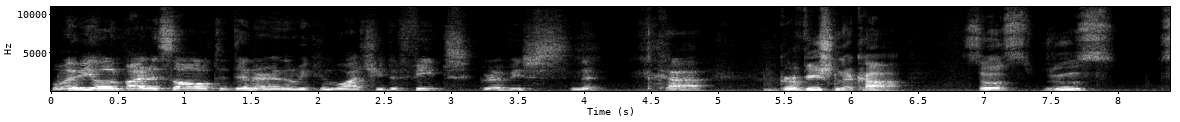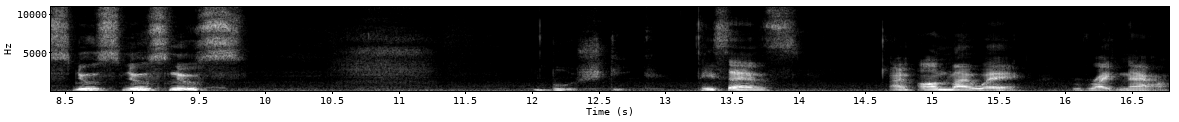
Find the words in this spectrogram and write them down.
Well, maybe you'll invite us all to dinner, and then we can watch you defeat Gravishnika. Gravishnaka! So snooze, snooze, snooze, snooze. Bushtik. He says, I'm on my way right now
